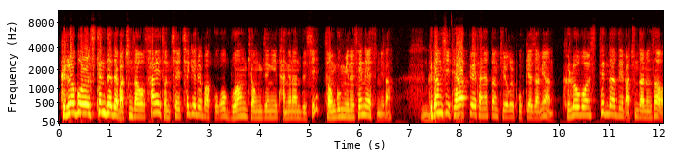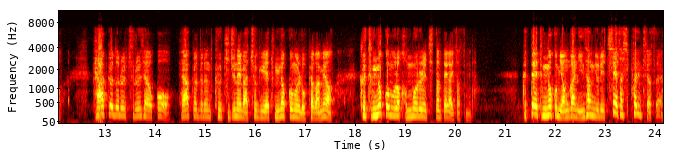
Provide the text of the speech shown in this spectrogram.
global standard에 맞춘다고 사회 전체의 체계를 바꾸고 무한 경쟁이 당연한 듯이 전 국민을 세뇌했습니다. 음. 그 당시 대학교에 다녔던 기억을 복기하자면 global standard에 맞춘다면서 대학교들을 줄을 세웠고 대학교들은 그 기준에 맞추기 위해 등록금을 높여가며 그 등록금으로 건물을 짓던 때가 있었습니다. 그때 등록금 연간 인상률이 7에서 10%였어요.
